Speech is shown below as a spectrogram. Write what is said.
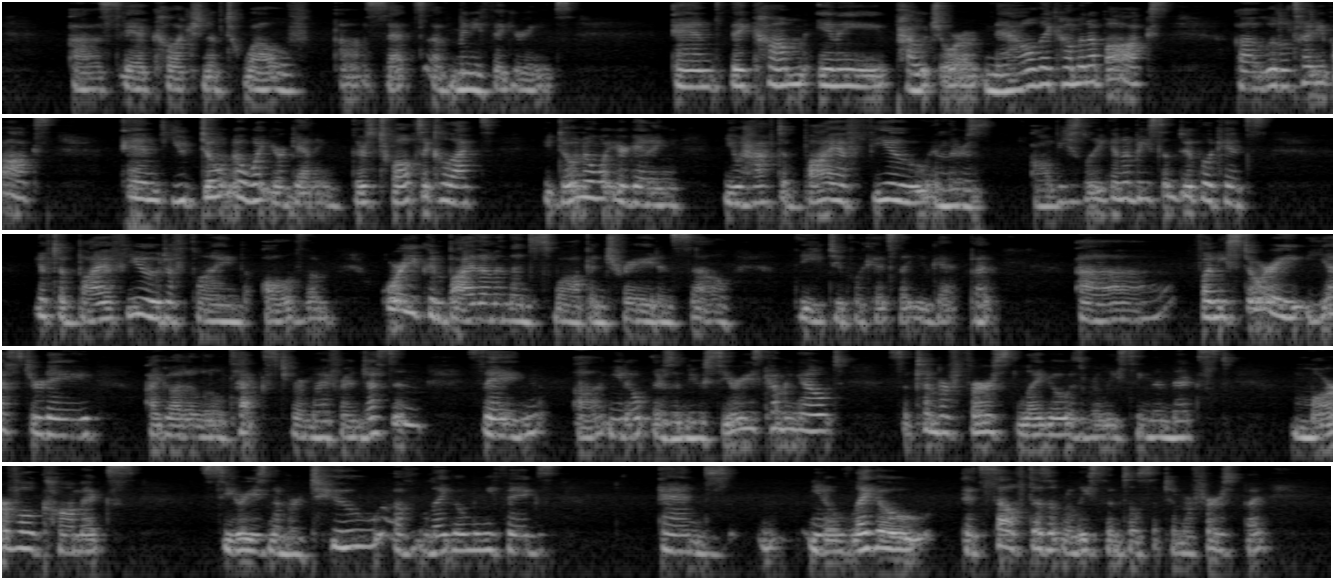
uh, say, a collection of 12 uh, sets of minifigurines. And they come in a pouch, or now they come in a box, a little tiny box, and you don't know what you're getting. There's 12 to collect. You don't know what you're getting. You have to buy a few, and there's obviously going to be some duplicates. You have to buy a few to find all of them. Or you can buy them and then swap and trade and sell the duplicates that you get. But uh, funny story yesterday, I got a little text from my friend Justin saying, uh, you know, there's a new series coming out. September 1st, Lego is releasing the next Marvel Comics series number two of Lego minifigs. And, you know, Lego itself doesn't release them until September 1st, but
